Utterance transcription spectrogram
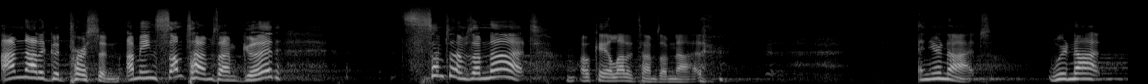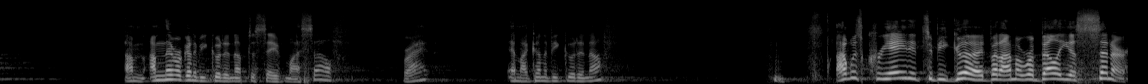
I'm not a good person. I mean, sometimes I'm good. Sometimes I'm not. Okay, a lot of times I'm not. and you're not. We're not I'm, I'm never going to be good enough to save myself right? Am I going to be good enough? Hmm. I was created to be good, but I'm a rebellious sinner.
